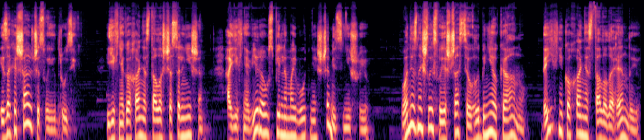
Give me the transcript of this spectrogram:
і захищаючи своїх друзів. Їхнє кохання стало ще сильнішим, а їхня віра у спільне майбутнє ще міцнішою. Вони знайшли своє щастя у глибині океану, де їхнє кохання стало легендою,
